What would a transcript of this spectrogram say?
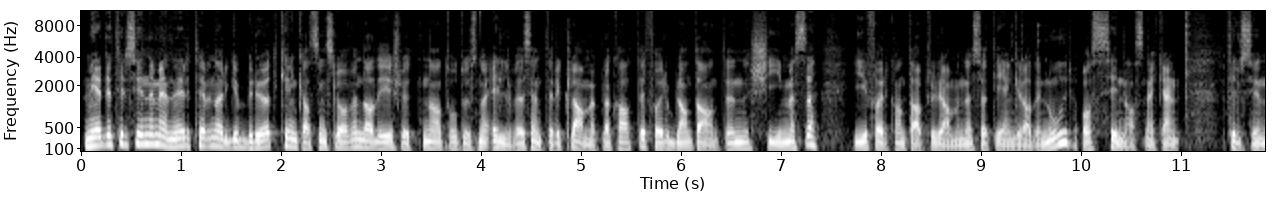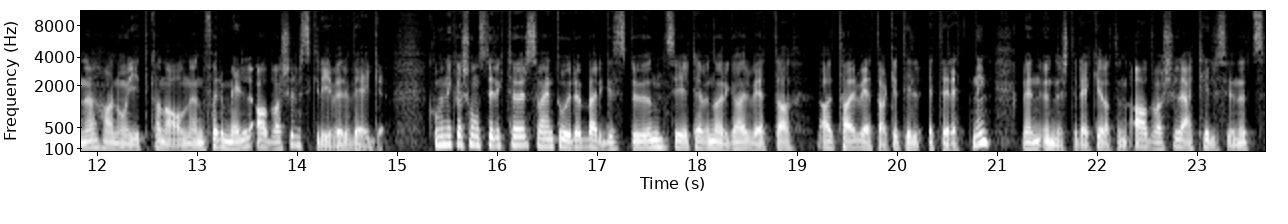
Medietilsynet mener TV Norge brøt kringkastingsloven da de i slutten av 2011 sendte reklameplakater for bl.a. en skimesse i forkant av programmene 71 grader nord og Sinnasnekkeren. Tilsynet har nå gitt kanalen en formell advarsel, skriver VG. Kommunikasjonsdirektør Svein Tore Bergestuen sier TV Norge vedta, tar vedtaket til etterretning, men understreker at en advarsel er tilsynets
